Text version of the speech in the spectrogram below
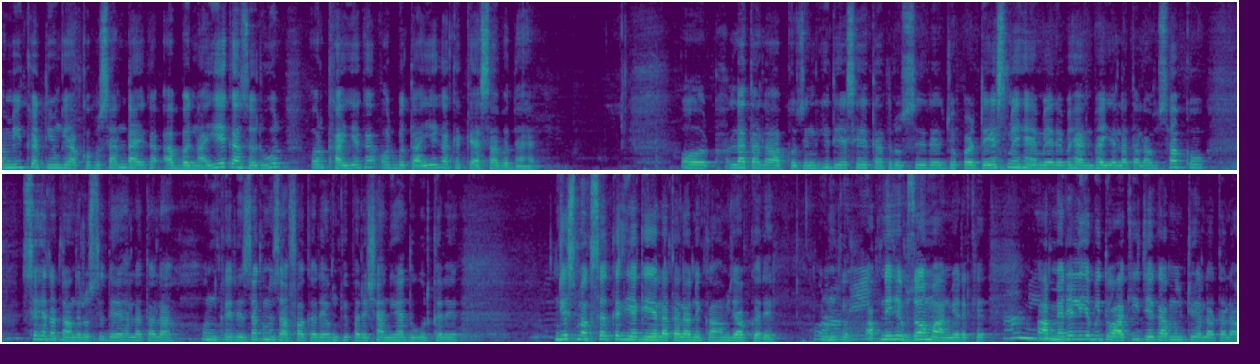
उम्मीद करती हूँ कि आपको पसंद आएगा। आप बनाइएगा ज़रूर और खाइएगा और बताइएगा कि कैसा बना है। और अल्लाह ताला आपको ज़िंदगी दे सेहत तंदरुस्ती दे जो परदेश में हैं मेरे बहन भाई अल्लाह ताला उन सबको सेहत तंदरुस्ती दे अल्लाह ताला उनके रिज़क में इजाफ़ा करे उनकी परेशानियाँ दूर करे जिस मकसद के लिए गए अल्लाह ताला ने कामयाब करे और उनको अपने हिफ्ज़ अमान में रखे। आप मेरे लिए भी दुआ कीजिएगा मुझे अल्लाह ताला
